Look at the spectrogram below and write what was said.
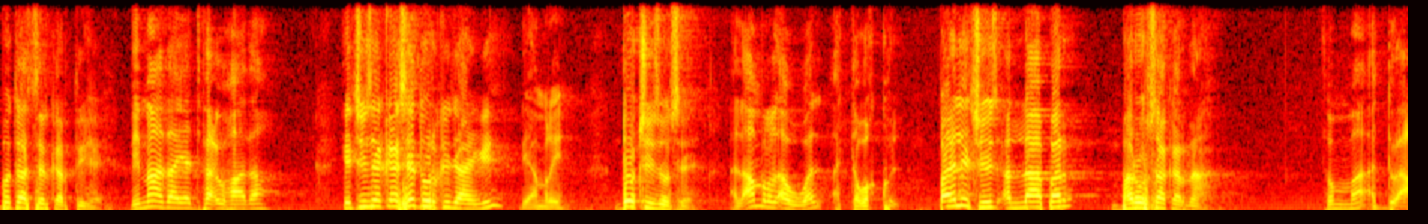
متاثر کرتی ہے۔ بماذا يدفع هذا؟ یہ چیزیں کیسے دور کی جائیں گی؟ بأمرين۔ دو چیزوں سے۔ الأمر الأول التوكل۔ پہلی چیز اللہ پر بھروسہ کرنا۔ ثم الدعاء۔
